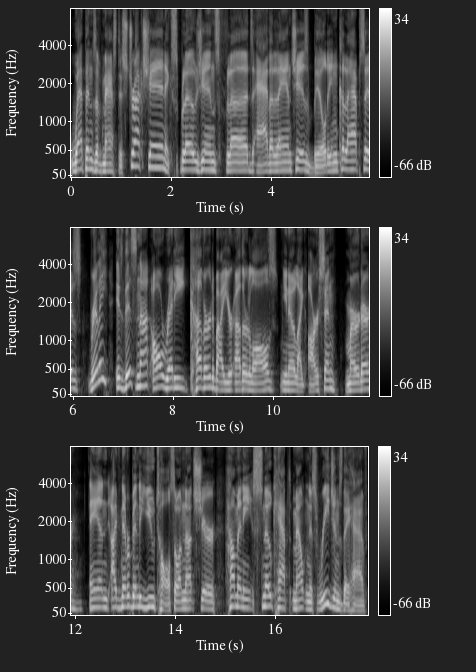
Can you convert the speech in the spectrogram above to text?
weapons of mass destruction, explosions, floods, avalanches, building collapses. Really? Is this not already covered by your other laws, you know, like arson, murder. And I've never been to Utah, so I'm not sure how many snow capped mountainous regions they have,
